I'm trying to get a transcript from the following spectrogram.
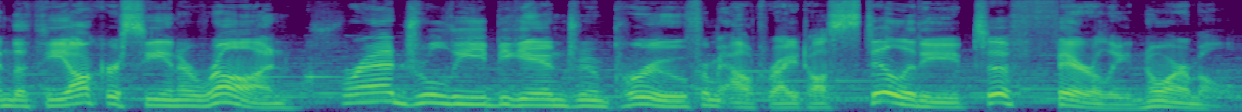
and the theocracy in Iran gradually began to improve from outright hostility to fairly normal.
